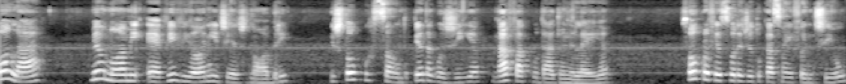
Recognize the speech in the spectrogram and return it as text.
Olá, meu nome é Viviane Dias Nobre, estou cursando Pedagogia na Faculdade Unileia, sou professora de Educação Infantil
